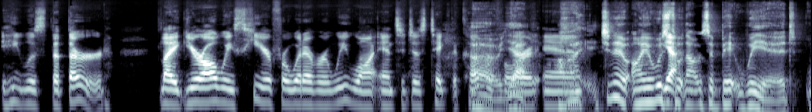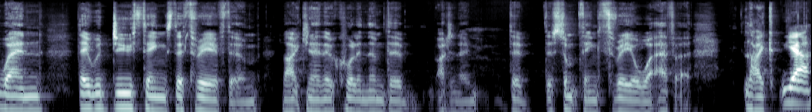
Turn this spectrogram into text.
he was the third. Like you're always here for whatever we want, and to just take the cover Oh for yeah. it. And I, do you know? I always Yeah. thought that was a bit weird when they would do things. The three of them, like you know, they were calling them the I don't know the the something three or whatever. Like yeah,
